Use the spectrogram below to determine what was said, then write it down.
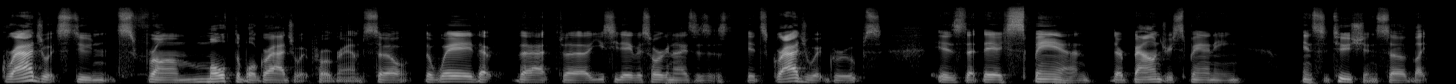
graduate students from multiple graduate programs. So the way that, that uh, UC Davis organizes its- graduate groups is that they span, they're boundary spanning institutions. So like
